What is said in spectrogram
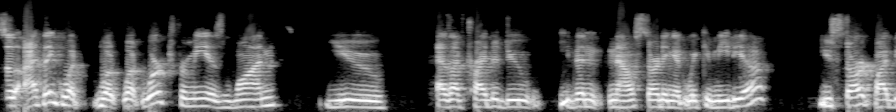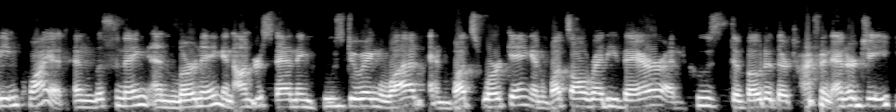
So I think what what what worked for me is one, you as I've tried to do even now starting at Wikimedia, you start by being quiet and listening and learning and understanding who's doing what and what's working and what's already there and who's devoted their time and energy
